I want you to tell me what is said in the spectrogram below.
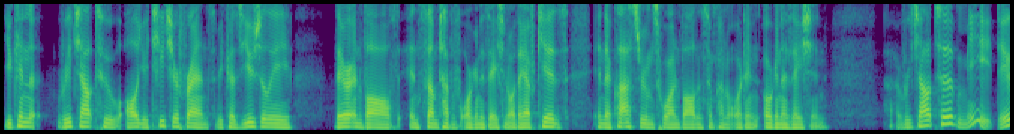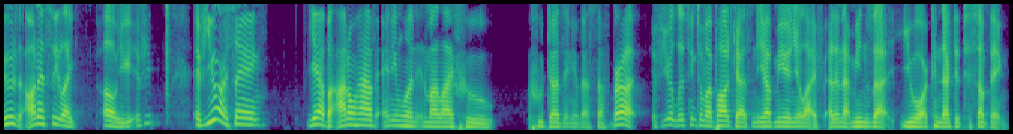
you can reach out to all your teacher friends because usually they're involved in some type of organization or they have kids in their classrooms who are involved in some kind of organization. Uh, reach out to me, dude. Honestly, like, oh, you, if you if you are saying, yeah, but I don't have anyone in my life who who does any of that stuff, bruh. If you're listening to my podcast and you have me in your life, and then that means that you are connected to something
